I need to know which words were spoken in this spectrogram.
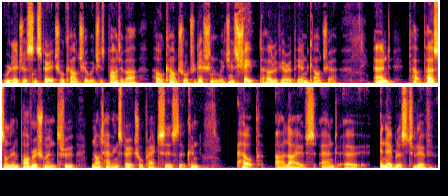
religious and spiritual culture, which is part of our whole cultural tradition, which yes. has shaped the whole of European culture. And personal impoverishment through not having spiritual practices that can help our lives and uh, enable us to live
